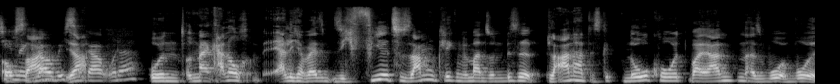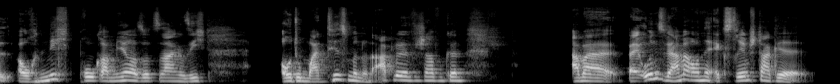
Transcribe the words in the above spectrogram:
auch sagen. Ich ja. sogar, oder? Und, und man kann auch ehrlicherweise sich viel zusammenklicken, wenn man so ein bisschen Plan hat. Es gibt No-Code-Varianten, also wo, wo auch Nicht-Programmierer sozusagen sich Automatismen und Abläufe schaffen können. Aber bei uns, wir haben ja auch eine extrem starke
